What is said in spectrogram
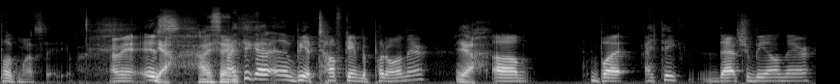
Pokemon Stadium. I mean, it's. Yeah, I think. I think it would be a tough game to put on there, yeah, um, but I think that should be on there.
